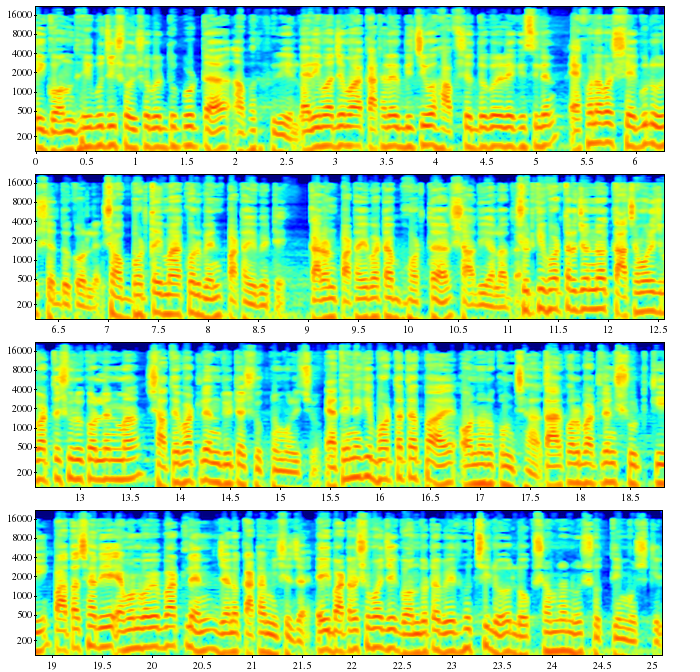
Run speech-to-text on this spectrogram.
এই গন্ধেই বুঝি শৈশবের দুপুরটা আবার ফিরে এলো। এরই মাঝে মা কাঁঠালের বিচিও হাফ সেদ্ধ করে রেখেছিলেন। এখন আবার সেগুলো সেদ্ধ করলেন। সব ভর্তাই মা করবেন পাটাই বেটে। কারণ পাটাই বাটা ভর্তার স্বাদই আলাদা। শুটকি ভর্তার জন্য কাঁচামরিচ বাটতে শুরু করলেন মা, সাথে বাটলেন দুইটা শুকনো মরিচও। এতেই নাকি ভর্তাটা পায় অন্যরকম ঝাল। তারপর বাটলেন শুটকি, পাতা ছাড়িয়ে এমন ভাবে বাটলেন যেন কাটা মিশে যায়। এই বাটার সময় যে গন্ধটা বের হচ্ছিল, লোভ সামলানো সত্যি মুশকিল।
